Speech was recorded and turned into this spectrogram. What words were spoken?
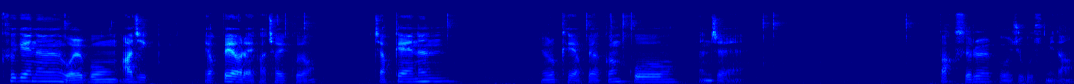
크게는 월봉 아직 역배열에 갇혀 있고요. 작게는 이렇게 역배열 끊고 현재 박스를 보여주고 있습니다.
